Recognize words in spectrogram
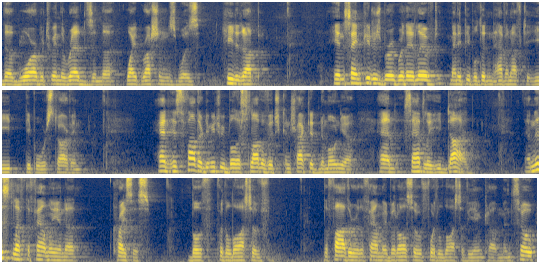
The war between the Reds and the White Russians was heated up. In St. Petersburg, where they lived, many people didn't have enough to eat, people were starving. And his father, Dmitry Boleslavovich, contracted pneumonia, and sadly, he died. And this left the family in a crisis, both for the loss of the father of the family, but also for the loss of the income. And so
